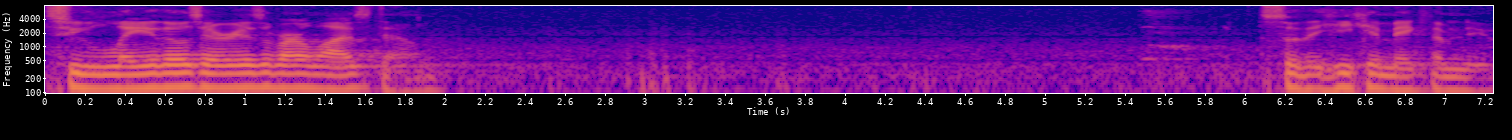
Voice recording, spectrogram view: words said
to lay those areas of our lives down so that He can make them new.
